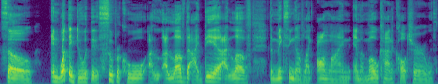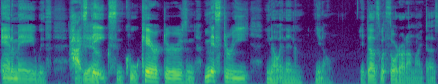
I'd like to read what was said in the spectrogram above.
so and what they do with it is super cool I, I love the idea i love the mixing of like online mmo kind of culture with anime with high Yeah. stakes and cool characters and mystery, you know, and then, you know, it does what Sword Art Online does.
